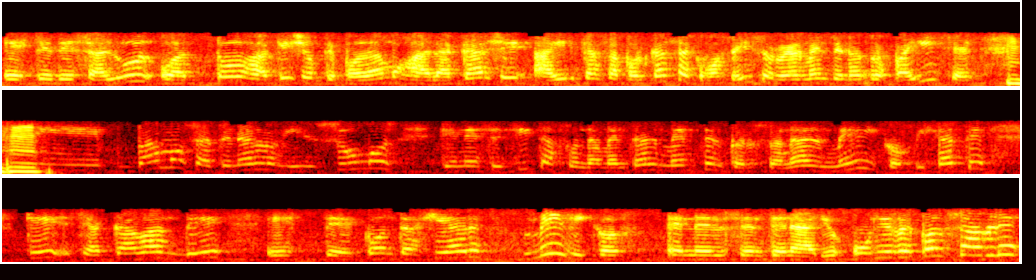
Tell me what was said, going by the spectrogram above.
este, de salud o a todos aquellos que podamos a la calle a ir casa por casa como se hizo realmente en otros países. Y vamos a tener los insumos que necesita fundamentalmente el personal médico. Fíjate que se acaban de este, contagiar médicos en el centenario. Un irresponsable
